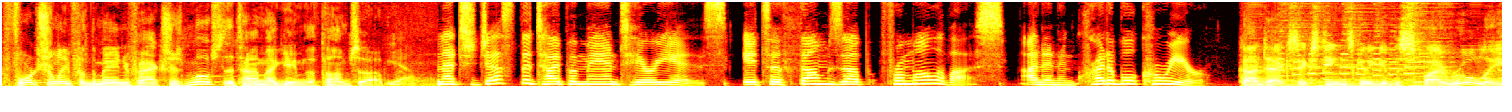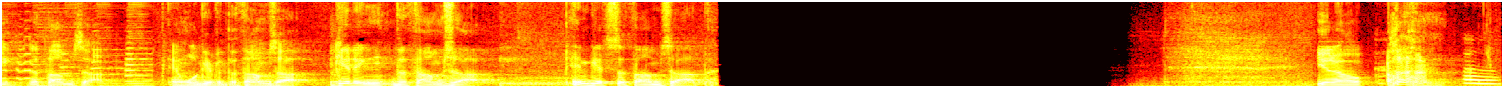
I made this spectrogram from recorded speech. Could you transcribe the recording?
fortunately for the manufacturers, most of the time I gave them the thumbs up. Yeah. And that's just the type of man Terry is. It's a thumbs up from all of us on an incredible career. Contact 16 is going to give the Spirooli the thumbs up. And we'll give it the thumbs up. Getting the thumbs up and gets the thumbs up. You know,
